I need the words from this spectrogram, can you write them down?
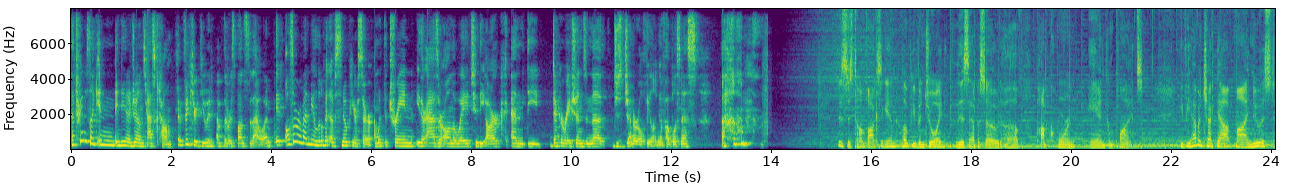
that train is like in Indiana Jones. Ask Tom. I figured you would have the response to that one. It also reminded me a little bit of Snowpiercer with the train either as or on the way to the Ark and the decorations and the just general feeling of hopelessness. This is Tom Fox again. Hope you've enjoyed this episode of Popcorn and Compliance. If you haven't checked out my newest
